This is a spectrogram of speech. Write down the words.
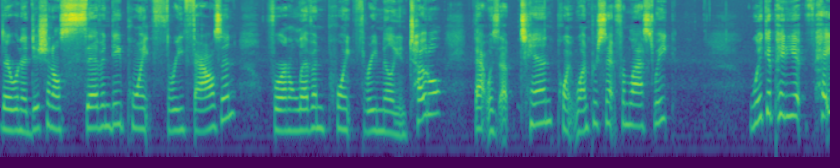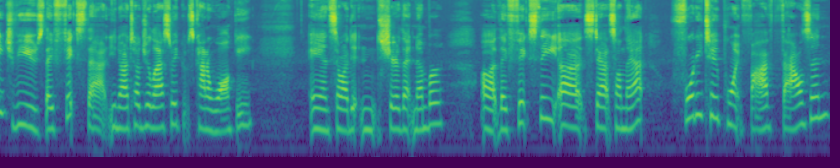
there were an additional 70.3 thousand for an 11.3 million total. That was up 10.1% from last week. Wikipedia page views, they fixed that. You know, I told you last week it was kind of wonky, and so I didn't share that number. Uh, they fixed the uh, stats on that. 42.5 thousand.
